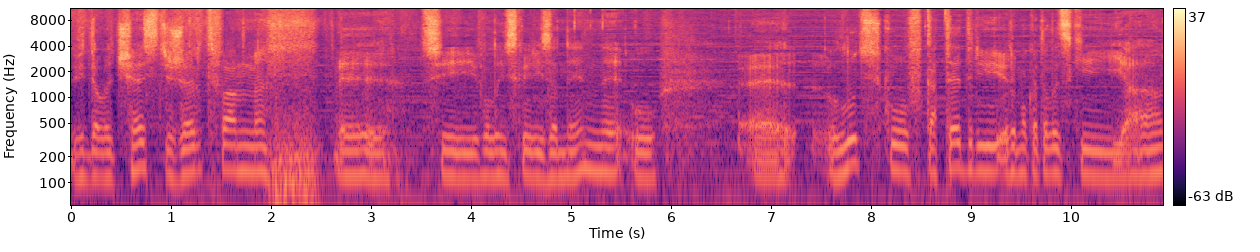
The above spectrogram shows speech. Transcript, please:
віддали честь жертвам е, цієї волинської різанини у е, Луцьку в катедрі Римокатолицькій. Я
